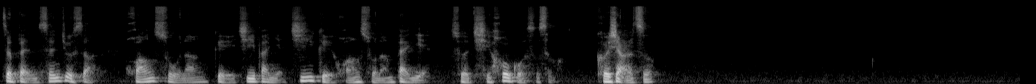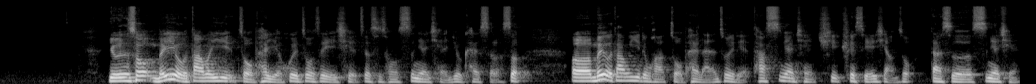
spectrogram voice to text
这本身就是黄鼠狼给鸡拜年，鸡给黄鼠狼拜年，所以其后果是什么，可想而知。有人说没有大瘟疫，左派也会做这一切，这是从四年前就开始了。是，呃，没有大瘟疫的话，左派难做一点。他四年前确确实也想做，但是四年前，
